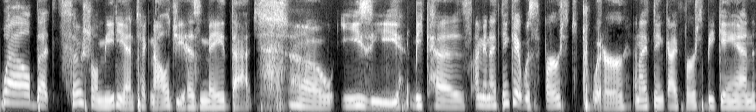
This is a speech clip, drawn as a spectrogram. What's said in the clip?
well, but social media and technology has made that so easy because, I mean, I think it was first Twitter, and I think I first began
